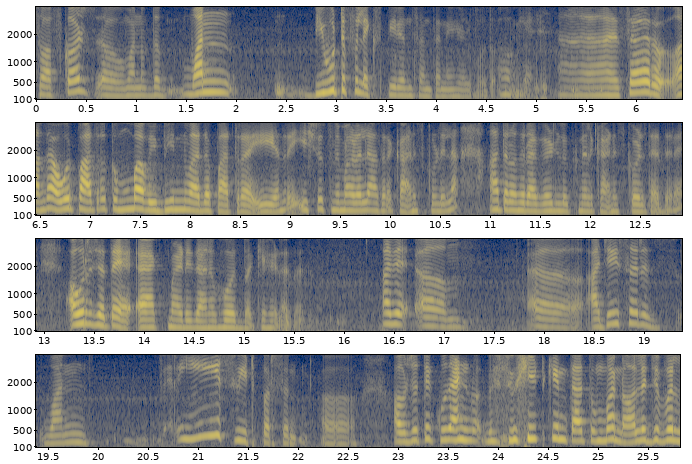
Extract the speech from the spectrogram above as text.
So of course one of the one beautiful experience ಅಂತಲೇ ಹೇಳ್ಬೋದು. ಸರ್ ಅಂದರೆ ಅವ್ರ ಪಾತ್ರ ತುಂಬ ವಿಭಿನ್ನವಾದ ಪಾತ್ರ. ಈ ಅಂದರೆ ಇಷ್ಟು ಸಿನಿಮಾಗಳಲ್ಲಿ ಆ ಥರ ಕಾಣಿಸ್ಕೊಳ್ಳಿಲ್ಲ. ಆ ಥರ ಒಂದು ರಗಡ್ ಲುಕ್ನಲ್ಲಿ ಕಾಣಿಸ್ಕೊಳ್ತಾ ಇದ್ದಾರೆ. ಅವ್ರ ಜೊತೆ ಆ್ಯಕ್ಟ್ ಮಾಡಿದ ಅನುಭವದ ಬಗ್ಗೆ ಹೇಳೋದಾದ್ರೆ. ಅದೇ Ajay sir is one very sweet person ಅವ್ರ ಜೊತೆ ಕೂತ್ ಆ್ಯಂಡ್ ಸ್ವೀಟ್ಗಿಂತ ತುಂಬ ನಾಲೆಜಬಲ್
